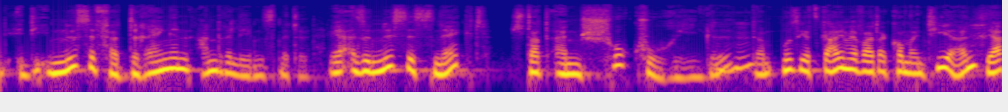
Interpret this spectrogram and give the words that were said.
Die Nüsse verdrängen andere Lebensmittel. Wer also Nüsse snackt statt einem Schokoriegel, mhm. da muss ich jetzt gar nicht mehr weiter kommentieren, ja,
